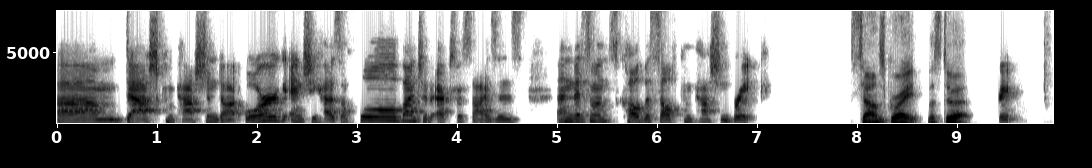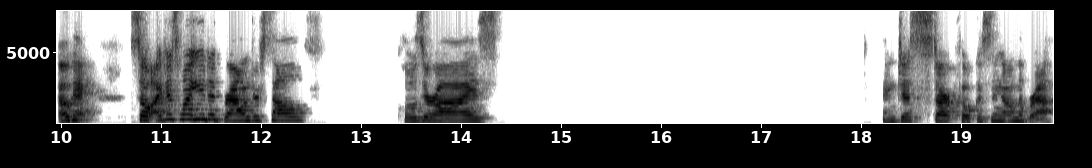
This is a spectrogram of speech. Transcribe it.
um, dash compassion.org and she has a whole bunch of exercises and this one's called the self compassion break. Sounds great. Let's do it. Great. Okay. So i just want you to ground yourself. Close your eyes. And just start focusing on the breath.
